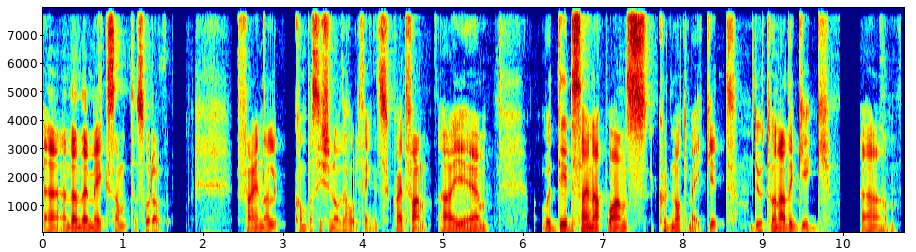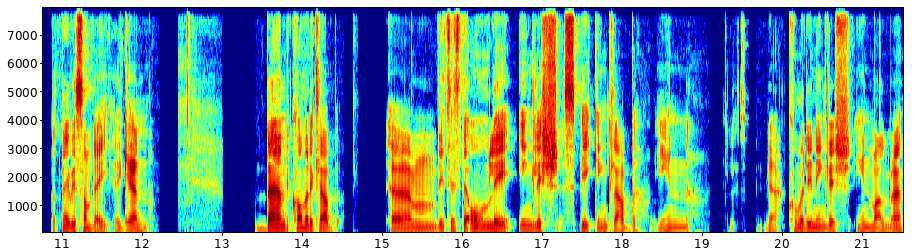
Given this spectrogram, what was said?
uh, and then they make some sort of final composition of the whole thing. It's quite fun. I um, we did sign up once, could not make it due to another gig. Um, but maybe someday again. Band Comedy Club. Um, this is the only English speaking club in yeah, comedy in English in Malmö.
